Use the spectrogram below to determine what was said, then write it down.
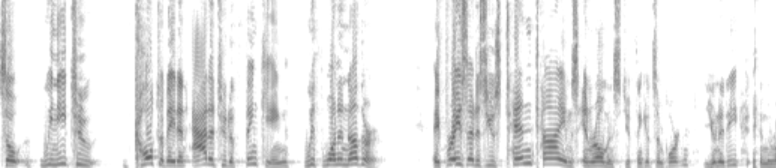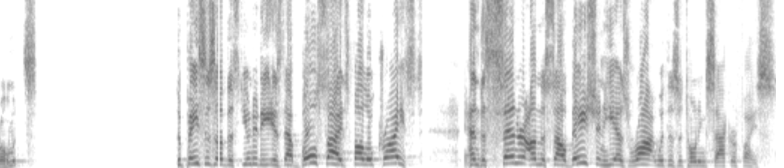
So we need to cultivate an attitude of thinking with one another. A phrase that is used 10 times in Romans. Do you think it's important? Unity in Romans? The basis of this unity is that both sides follow Christ and the center on the salvation he has wrought with his atoning sacrifice.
